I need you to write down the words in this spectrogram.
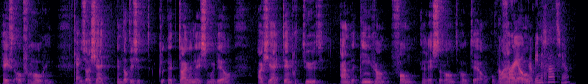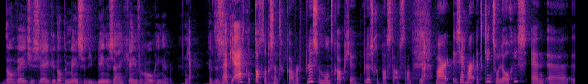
heeft ook verhoging. Kijk. Dus als jij, en dat is het, het Taiwanese model, als jij temperatuurt aan de ingang van een restaurant, hotel of Of waar, waar je dan ook ook, naar binnen gaat, ja. dan weet je zeker dat de mensen die binnen zijn geen verhoging hebben. Ja. Het Dus dan heb je eigenlijk al 80% gecoverd, plus een mondkapje, plus gepaste afstand. ja, Maar zeg maar, het klinkt zo logisch. En eh,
